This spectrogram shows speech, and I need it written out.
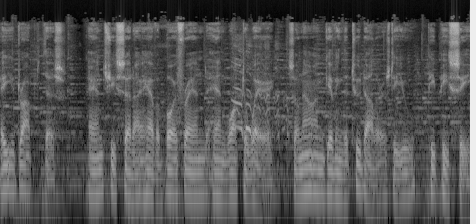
Hey, you dropped this. And she said, I have a boyfriend and walked away. So now I'm giving the two dollars to you, PPC.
